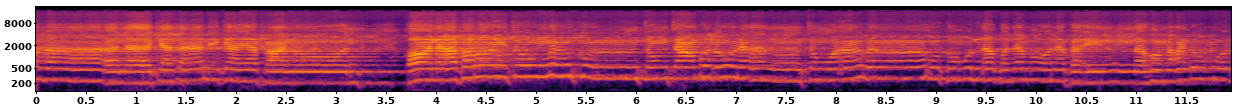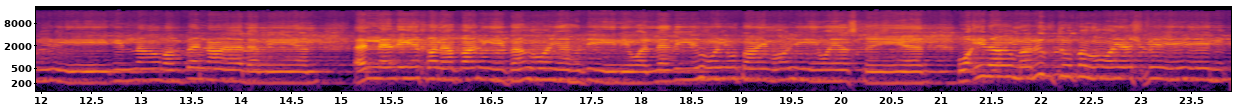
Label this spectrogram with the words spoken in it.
آباءنا كذلك يفعلون قال أفرأيتم من كنتم تعبدون أنتم وآباؤكم الأقدمون فإنهم عدو لي إلا رب العالمين. الذي خلقني فهو يهديني والذي هو يطعمني ويسقين. وإذا مرضت فهو يشفين.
